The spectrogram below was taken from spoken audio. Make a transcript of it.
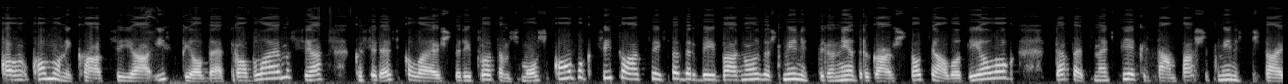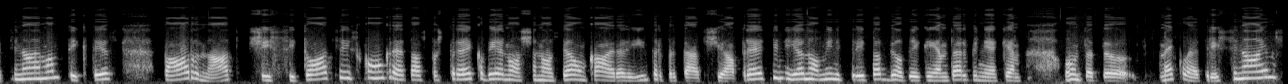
ko komunikācijā, izpildē problēmas, ja, kas ir eskalējušas arī, protams, mūsu konflikta situāciju sadarbībā ar nozares ministru un iedragājuši sociālo dialogu. Tāpēc mēs piekritām pašas ministrs aicinājumam tikties, pārunāt šīs situācijas konkrētās par streika vienošanos, ja, un kā ir arī interpretēti šie aprēķini ja, no ministrijas atbildīgajiem darbiniekiem. Un tad, uh, meklēt risinājumus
